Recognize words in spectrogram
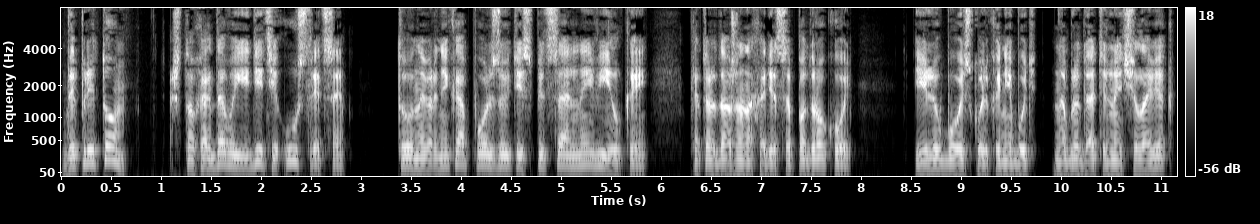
«Да при том, что когда вы едите устрицы, то наверняка пользуетесь специальной вилкой, которая должна находиться под рукой, и любой сколько-нибудь наблюдательный человек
